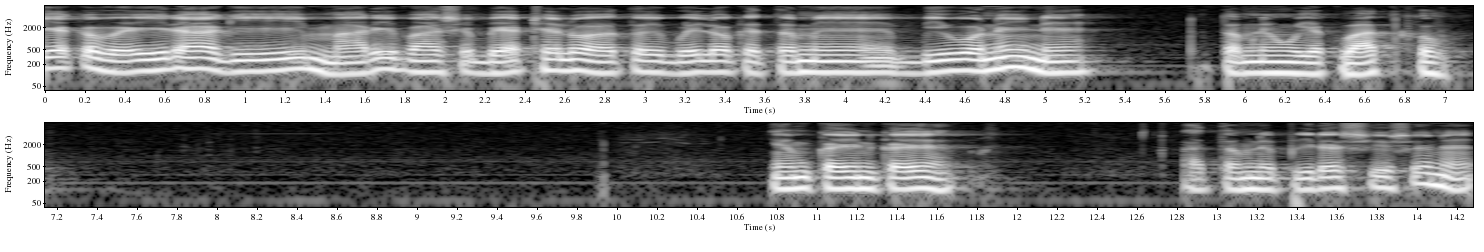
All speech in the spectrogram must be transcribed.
એક વૈરાગી મારી પાસે બેઠેલો હતો, એ બોલ્યો કે, તમે બીવો નહીં ને, તો તમને હું એક વાત કહું. એમ કહીને કહે આ તમને પીરસ્યું છે ને,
